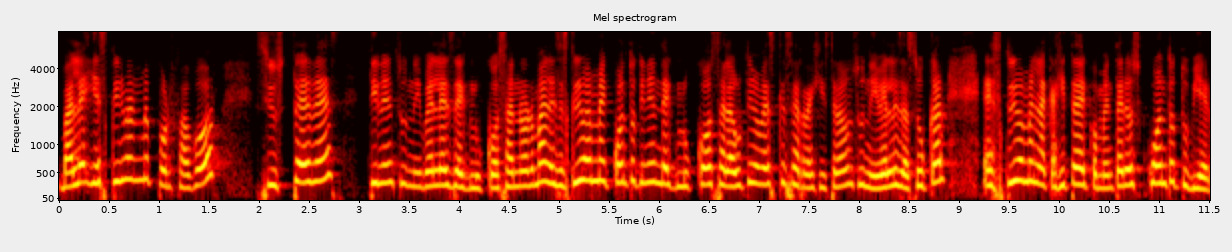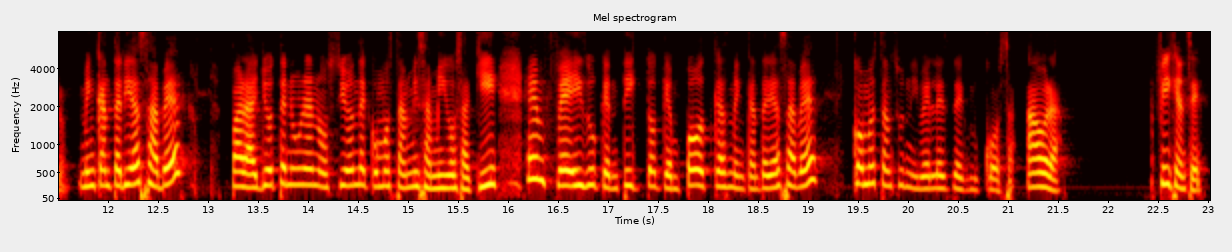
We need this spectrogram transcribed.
¿Vale? Y escríbanme, por favor, si ustedes tienen sus niveles de glucosa normales. Escríbanme cuánto tienen de glucosa la última vez que se registraron sus niveles de azúcar. Escríbanme en la cajita de comentarios cuánto tuvieron. Me encantaría saber para yo tener una noción de cómo están mis amigos aquí en Facebook, en TikTok, en podcast. Me encantaría saber cómo están sus niveles de glucosa. Ahora, fíjense,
